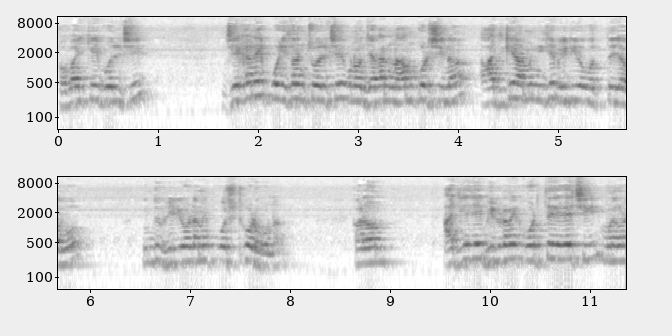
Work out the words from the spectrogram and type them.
সবাইকেই বলছি যেখানেই পজিশন চলছে, কোনো জায়গার নাম করছি না। আজকে আমি নিজে ভিডিও করতে যাব, কিন্তু ভিডিওটা আমি পোস্ট করব না। কারণ আজকে যে ভিডিওটা আমি করতে গেছি, মনে করো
